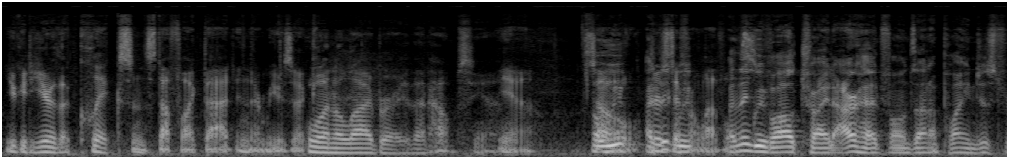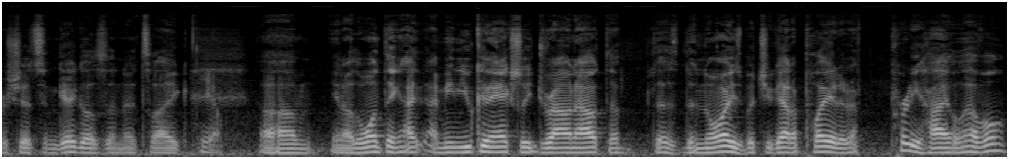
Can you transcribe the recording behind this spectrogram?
You could hear the clicks and stuff like that in their music. Well, in a library, that helps. Yeah. yeah. Well, So we- there's think we- different levels. I think we've all tried our headphones on a plane just for shits and giggles, and it's like, Yeah. um, you know, the one thing I, I mean, you can actually drown out the the, the noise, but you got to play it at a pretty high level,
